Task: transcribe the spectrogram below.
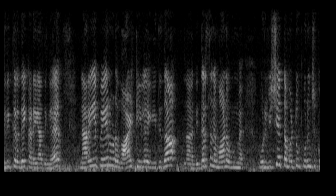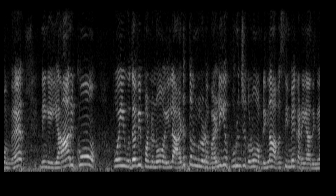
இருக்கிறதே கிடையாதுங்க. நிறைய பேரோட வாழ்க்கையில் இதுதான் நான் நிதர்சனமான உண்மை. ஒரு விஷயத்த மட்டும் புரிஞ்சுக்கோங்க. நீங்கள் யார் யாருக்கும் போய் உதவி பண்ணணும் இல்லை அடுத்தவங்களோட வழியை புரிஞ்சுக்கணும் அப்படின்லாம் அவசியமே கிடையாதுங்க.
